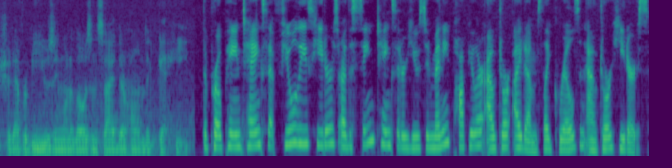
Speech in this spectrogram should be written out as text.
should ever be using one of those inside their home to get heat. The propane tanks that fuel these heaters are the same tanks that are used in many popular outdoor items like grills and outdoor heaters.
